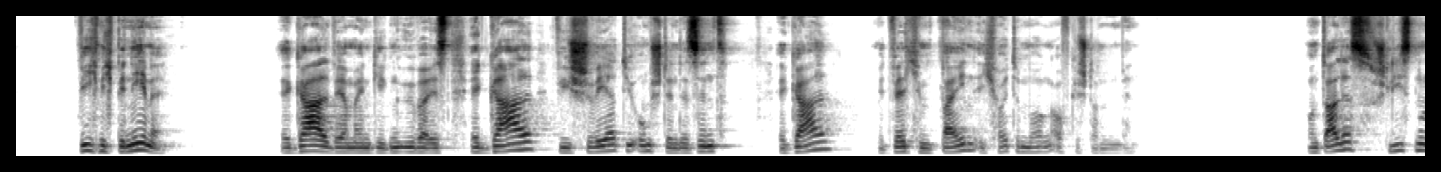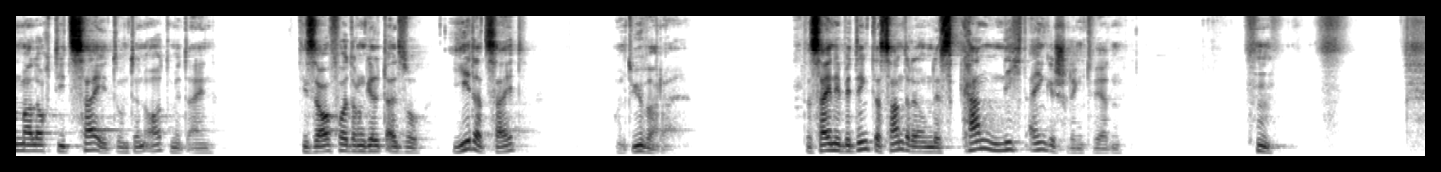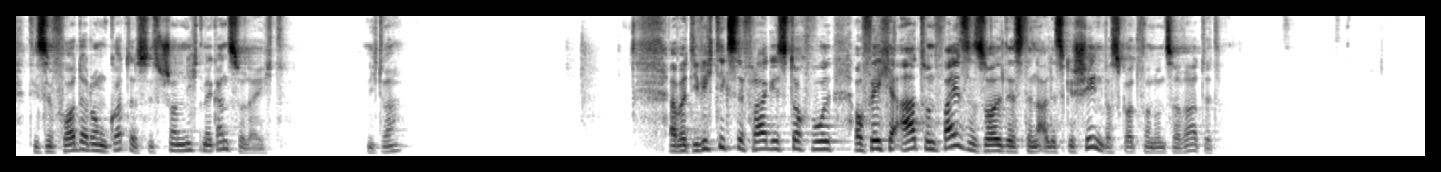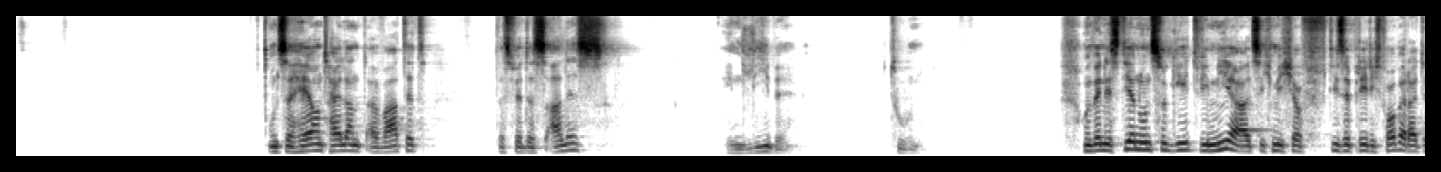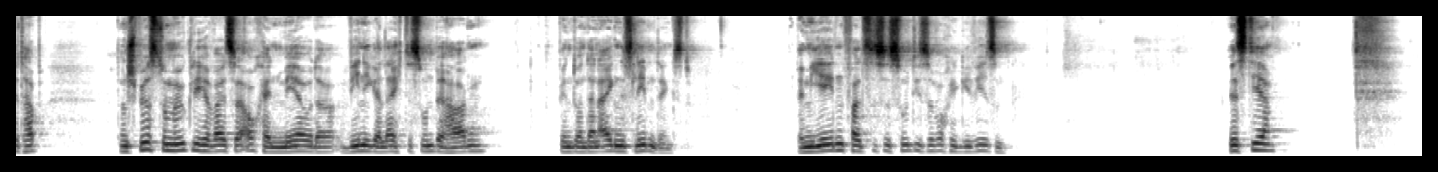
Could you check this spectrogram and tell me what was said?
wie ich mich benehme, egal wer mein Gegenüber ist, egal wie schwer die Umstände sind, egal mit welchem Bein ich heute Morgen aufgestanden bin. Und alles schließt nun mal auch die Zeit und den Ort mit ein. Diese Aufforderung gilt also jederzeit und überall. Das eine bedingt das andere und es kann nicht eingeschränkt werden. Hm. Diese Forderung Gottes ist schon nicht mehr ganz so leicht, nicht wahr? Aber die wichtigste Frage ist doch wohl, auf welche Art und Weise soll das denn alles geschehen, was Gott von uns erwartet? Unser Herr und Heiland erwartet, dass wir das alles in Liebe tun. Und wenn es dir nun so geht wie mir, als ich mich auf diese Predigt vorbereitet habe, dann spürst du möglicherweise auch ein mehr oder weniger leichtes Unbehagen, wenn du an dein eigenes Leben denkst. Bei mir jedenfalls ist es so diese Woche gewesen. Wisst ihr,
